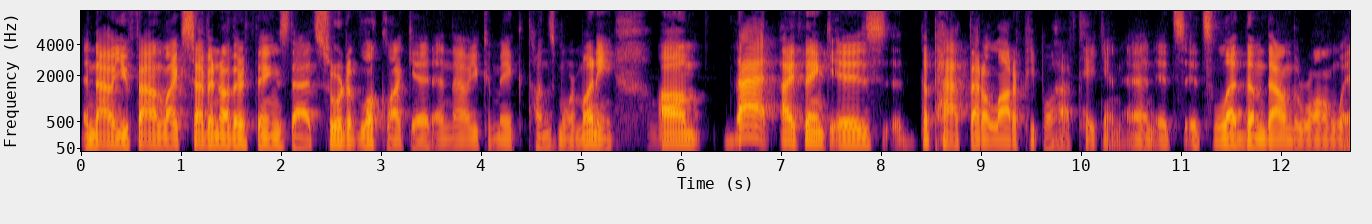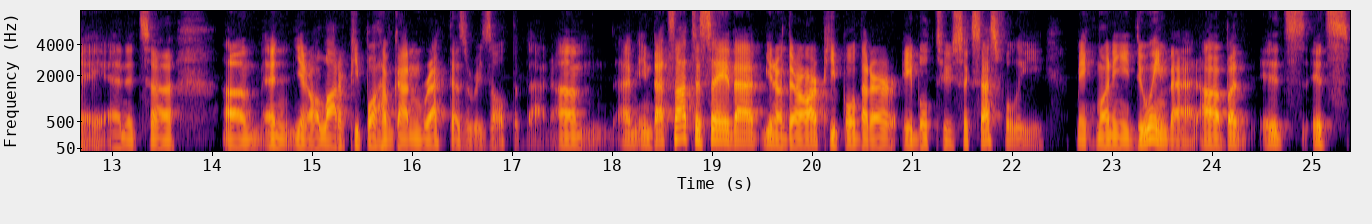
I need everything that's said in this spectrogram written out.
and now you found like seven other things that sort of look like it and now you can make tons more money mm-hmm. um, that i think is the path that a lot of people have taken and it's it's led them down the wrong way and it's uh um, and you know a lot of people have gotten wrecked as a result of that um, i mean that's not to say that you know there are people that are able to successfully make money doing that uh, but it's it's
